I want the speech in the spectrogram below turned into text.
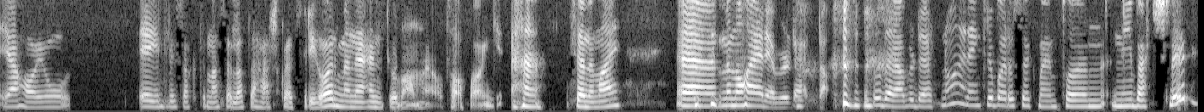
Jeg har jo egentlig sagt til meg selv at det her skulle være et friår, men jeg endte jo da med å ta fag. Kjenner meg. Eh, men nå har jeg revurdert, da. Så det jeg har vurdert nå, er egentlig bare å søke meg inn på en ny bachelor.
